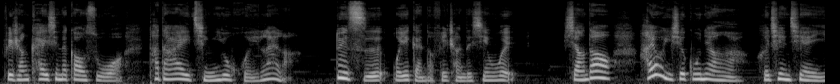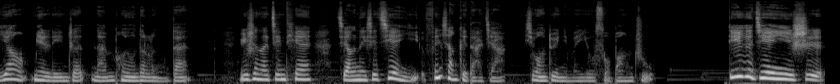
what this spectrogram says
非常开心地告诉我，他的爱情又回来了。对此，我也感到非常的欣慰。想到还有一些姑娘啊，和倩倩一样面临着男朋友的冷淡，于是呢，今天将那些建议分享给大家，希望对你们有所帮助。第一个建议是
